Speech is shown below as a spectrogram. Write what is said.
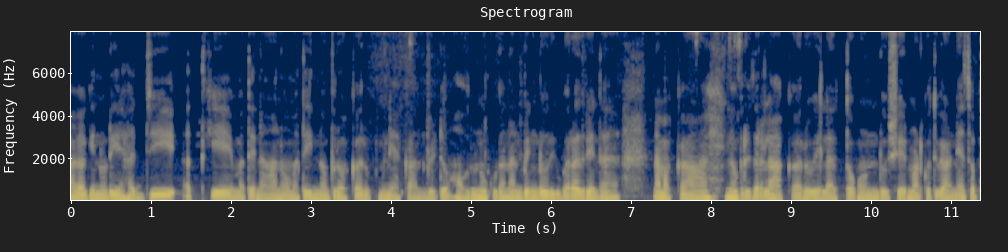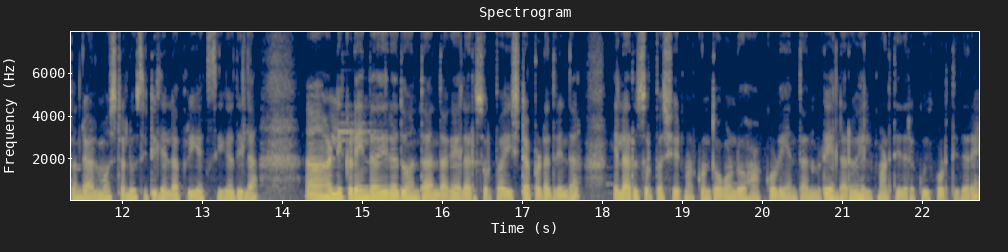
ಹಾಗಾಗಿ ನೋಡಿ ಅಜ್ಜಿ, ಅತ್ತಿಗೆ, ಮತ್ತು ನಾನು, ಮತ್ತು ಇನ್ನೊಬ್ಬರು ಅಕ್ಕ ರುಕ್ಮಿಣಿ ಅಕ್ಕ ಅಂದ್ಬಿಟ್ಟು ಅವರೂ ಕೂಡ ನಾನು ಬೆಂಗಳೂರಿಗೆ ಬರೋದ್ರಿಂದ ನಮ್ಮ ಅಕ್ಕ, ಇನ್ನೊಬ್ರು ಇದ್ದಾರಲ್ಲ, ಅಕ್ಕರು ಎಲ್ಲ ತೊಗೊಂಡು ಶೇರ್ ಮಾಡ್ಕೋತೀವಿ. ಹಣ್ಣೆ ಸೊಪ್ಪು ಅಂದರೆ ಆಲ್ಮೋಸ್ಟ್ ಅಲ್ಲೂ ಸಿಟಿಲೆಲ್ಲ ಫ್ರೀಯಾಗಿ ಸಿಗೋದಿಲ್ಲ. ಹಳ್ಳಿ ಕಡೆಯಿಂದ ಇರೋದು ಅಂತ ಅಂದಾಗ ಎಲ್ಲರೂ ಸ್ವಲ್ಪ ಇಷ್ಟಪಡೋದ್ರಿಂದ ಎಲ್ಲರೂ ಸ್ವಲ್ಪ ಶೇರ್ ಮಾಡ್ಕೊಂಡು ತೊಗೊಂಡು ಹಾಕ್ಕೊಳ್ಳಿ ಅಂತ ಅಂದ್ಬಿಟ್ಟು ಎಲ್ಲರೂ ಹೆಲ್ಪ್ ಮಾಡ್ತಿದ್ದಾರೆ ಕುಯ್ ಕೊಡ್ತಿದ್ದಾರೆ.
